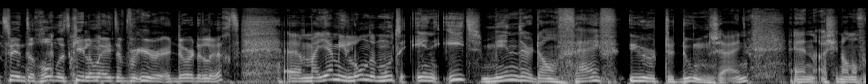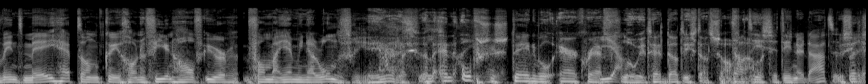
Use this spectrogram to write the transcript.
2100 km per uur door de lucht. Uh, Miami-Londen moet in iets minder dan vijf uur te doen zijn. En als je dan nog wind mee hebt, dan kun je gewoon een 4,5 uur van Miami naar Londen vliegen. Heerlijk. En op Sustainable Aircraft Ja. Fluid, hè, dat is dat SAF. Dat is het inderdaad. Het Precies.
